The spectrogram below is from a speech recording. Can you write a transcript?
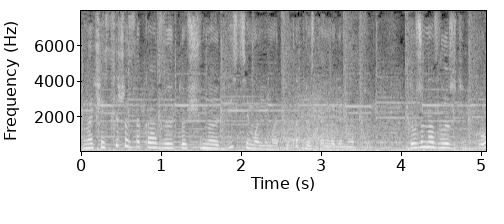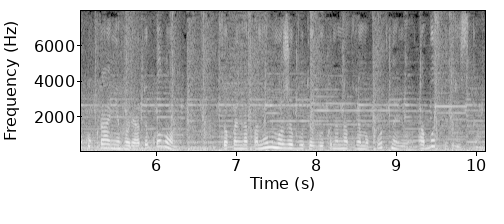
Найчастіше заказують товщиною 200 мм та 300 мм. Довжина залежить від кроку крайнього ряду колон. Цокольна панель може бути виконана прямокутною або з підрізками.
